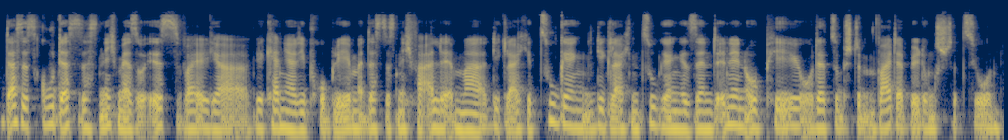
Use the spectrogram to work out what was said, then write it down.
Das ist gut, dass das nicht mehr so ist, weil ja, wir kennen ja die Probleme, dass das nicht für alle immer die gleiche Zugänge, die gleichen Zugänge sind in den OP oder zu bestimmten Weiterbildungsstationen.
